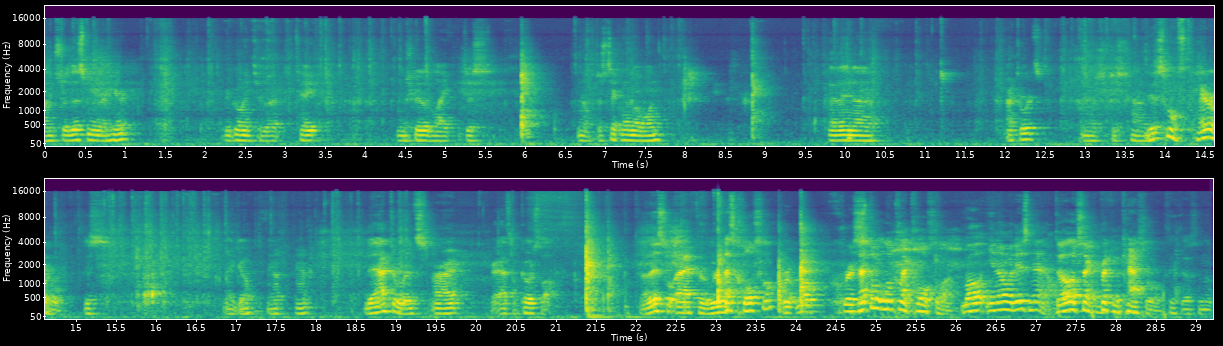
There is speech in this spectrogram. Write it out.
um, so this meat right here, you're going to uh, take. I'm just gonna like just, no, just take one by one, and then uh, afterwards, I'm just just kind of This smells terrible. just. There you go. Yeah, yeah. Then afterwards, all right, add some coleslaw. Now this will add for real, That's coleslaw? real, real crisp. That don't look like coleslaw. well, you know it is now. That looks like freaking casserole. I think that's enough.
